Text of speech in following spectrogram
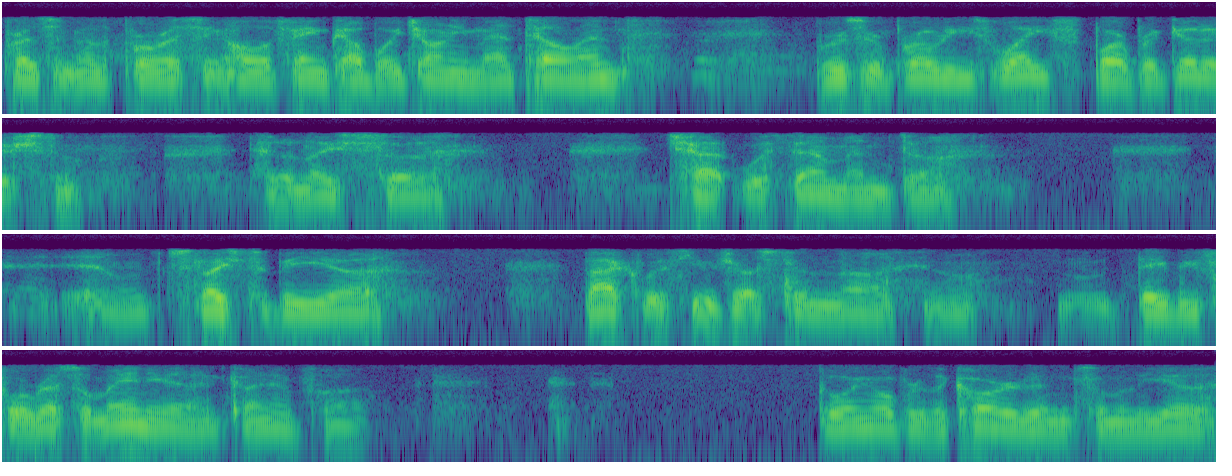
president of the Pro Wrestling Hall of Fame, Cowboy Johnny Mantell, and Bruiser Brody's wife, Barbara Goodish. So had a nice uh, chat with them, and uh, know, it's nice to be uh, back with you, Justin. Uh, you know, day before WrestleMania, and kind of uh, going over the card and some of the uh,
